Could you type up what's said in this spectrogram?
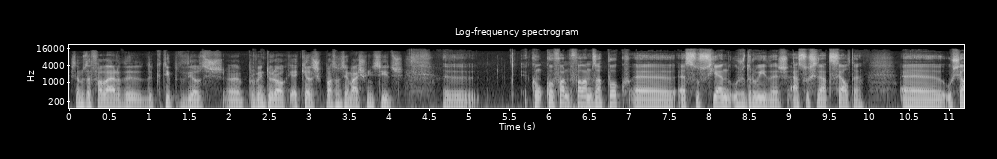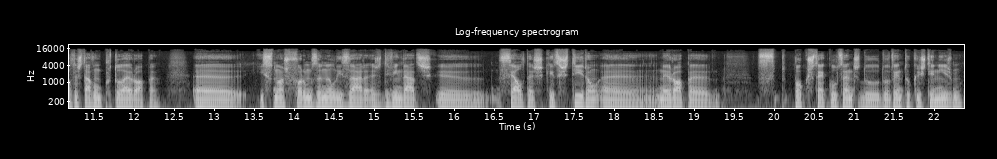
estamos a falar de, de que tipo de deuses? Uh, porventura aqueles que possam ser mais conhecidos? Uh, conforme falámos há pouco, uh, associando os druidas à sociedade celta, uh, os celtas estavam por toda a Europa. Uh, e se nós formos analisar as divindades celtas que existiram na Europa poucos séculos antes do, do do cristianismo,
